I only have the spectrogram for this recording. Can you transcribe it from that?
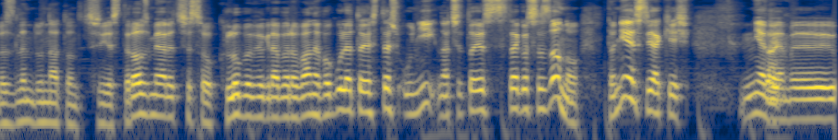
bez względu na to, czy jest rozmiar, czy są kluby wygrawerowane. W ogóle to jest też uni, znaczy to jest z tego sezonu. To nie jest jakieś nie Tak. wiem, y,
